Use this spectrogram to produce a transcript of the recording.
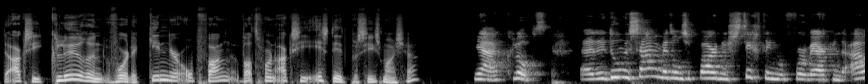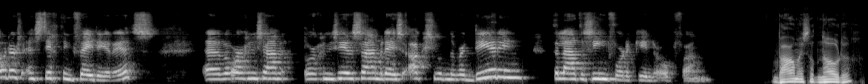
De actie Kleuren voor de kinderopvang. Wat voor een actie is dit precies, Masha? Ja, klopt. Uh, dit doen we samen met onze partners Stichting voor Werkende Ouders en Stichting VDRS. Uh, we organiseren, organiseren samen deze actie om de waardering te laten zien voor de kinderopvang. Waarom is dat nodig?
